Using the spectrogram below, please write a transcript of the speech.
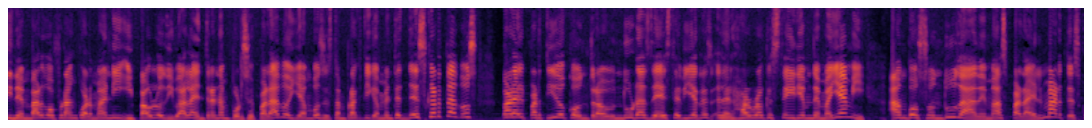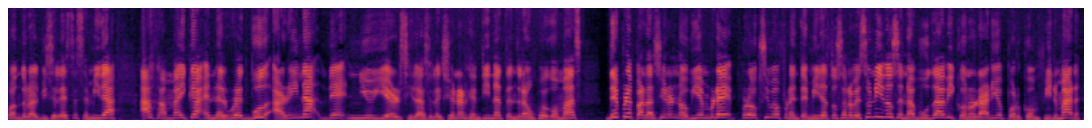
Sin embargo, Franco Armani y Paulo Dybala entrenan por separado y ambos están prácticamente descartados para el partido contra Honduras de este viernes en el Hard Rock Stadium de Miami. Ambos son duda además para el martes cuando el albiceleste se mida a Jamaica en el Red Bull Arena de New Jersey. La selección argentina tendrá un juego más de preparación en noviembre próximo frente a Emiratos Árabes Unidos en Abu Dhabi con horario por confirmar.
